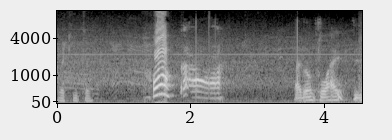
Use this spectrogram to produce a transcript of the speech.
Vaquita. Oh! I don't like this.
